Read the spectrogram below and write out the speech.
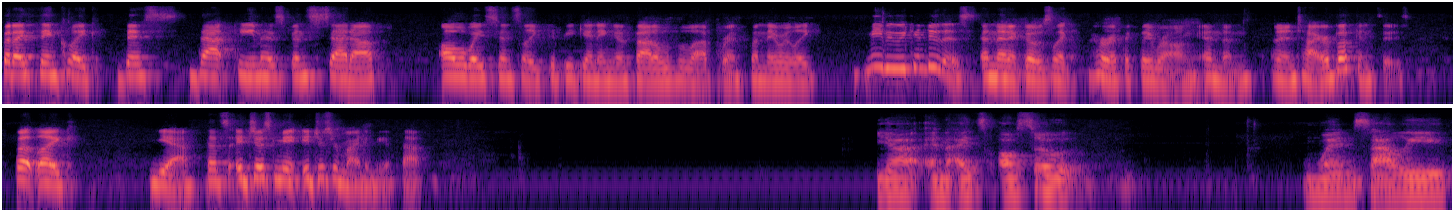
but I think like this that theme has been set up all the way since like the beginning of Battle of the Labyrinth when they were like, maybe we can do this, and then it goes like horrifically wrong, and then an entire book ensues. But like, yeah, that's it. Just me, it just reminded me of that. Yeah, and it's also when Sally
